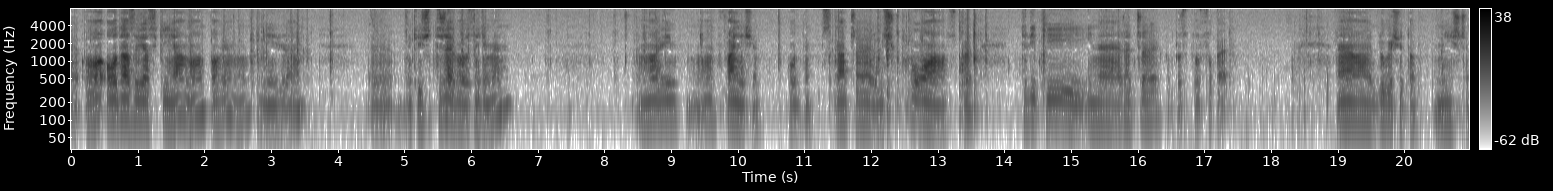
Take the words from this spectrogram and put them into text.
Yy, O, od razu jaskinia, no powiem, no, nieźle. Jakieś drzewo znajdziemy. No i no, fajnie się, kurde, skacze, robić, wow, super. Triki i inne rzeczy, po prostu super. A, długo się to niszczy,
